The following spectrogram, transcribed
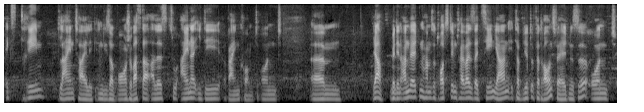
extrem kleinteilig in dieser Branche, was da alles zu einer Idee reinkommt. Und ähm, ja, mit den Anwälten haben sie trotzdem teilweise seit zehn Jahren etablierte Vertrauensverhältnisse und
